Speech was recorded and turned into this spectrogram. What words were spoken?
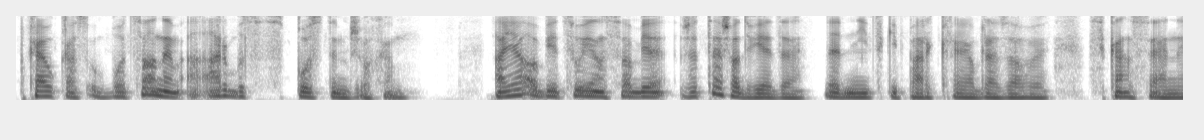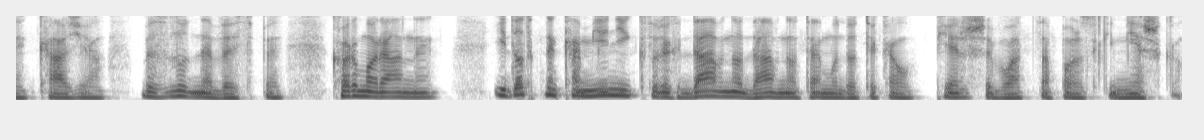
Pchełka z ubłoconym, a arbus z pustym brzuchem. A ja obiecuję sobie, że też odwiedzę Lednicki Park Krajobrazowy, skanseny, kazia, bezludne wyspy, kormorany, i dotknę kamieni, których dawno, dawno temu dotykał pierwszy władca Polski Mieszko.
